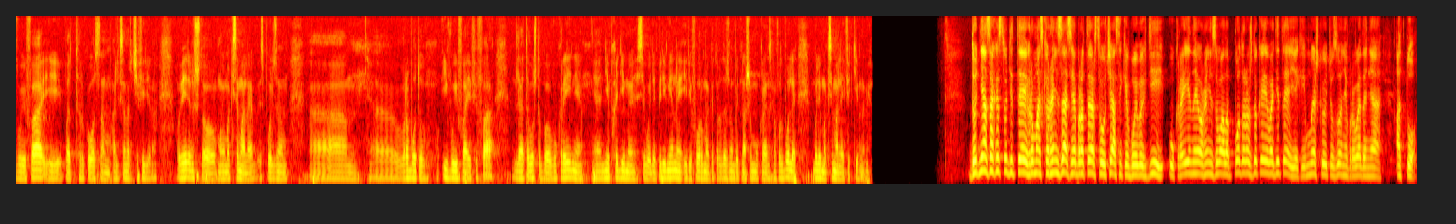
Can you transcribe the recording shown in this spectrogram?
в УЕФА и под руководством Александра Чеферина. Уверен, что мы максимально используем э, э, работу и в УЕФА, и ФИФА для того, чтобы в Украине э, необходимые сегодня перемены и реформы, которые должны быть в нашем украинском футболе, были максимально эффективными. До Дня захисту дітей громадська організація Братерство учасників бойових дій України організувала подорож до Києва дітей, які мешкають у зоні проведення АТО.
